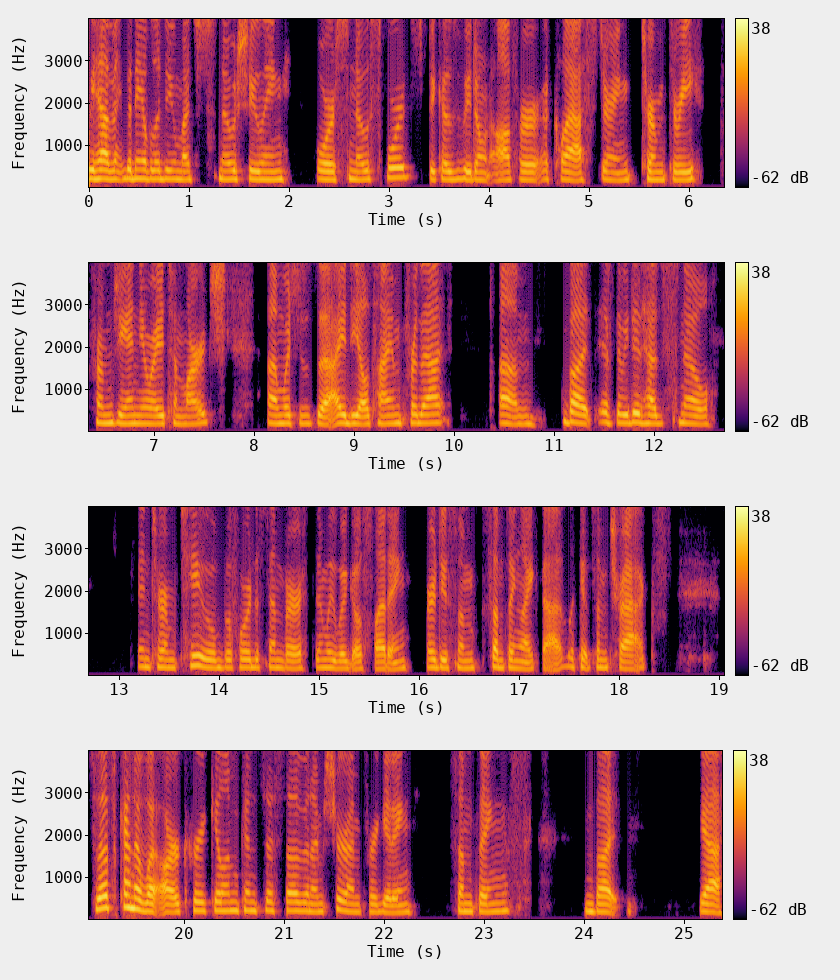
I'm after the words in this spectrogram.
we haven't been able to do much snowshoeing or snow sports because we don't offer a class during term three from january to march um, which is the ideal time for that um, but if we did have snow in term two before december then we would go sledding or do some something like that look at some tracks so that's kind of what our curriculum consists of. And I'm sure I'm forgetting some things, but yeah,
